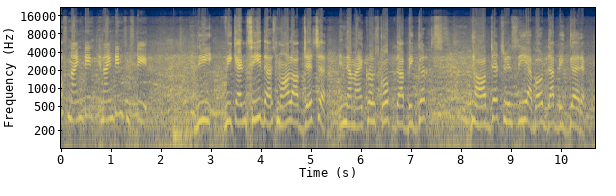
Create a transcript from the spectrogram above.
of 19, 1950, The, we can see the small objects in the microscope. The bigger the objects will see about the bigger.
